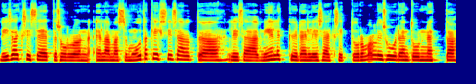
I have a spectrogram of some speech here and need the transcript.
Lisäksi se, että sulla on elämässä muutakin sisältöä, lisää mielekkyyden lisäksi turvallisuuden tunnetta.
